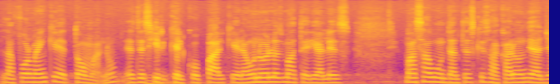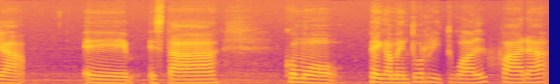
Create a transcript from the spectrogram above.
la forma en que toma, ¿no? Es decir, que el copal, que era uno de los materiales más abundantes que sacaron de allá, eh, está como pegamento ritual para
